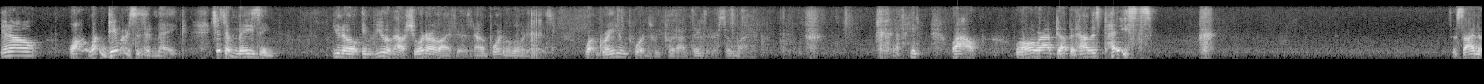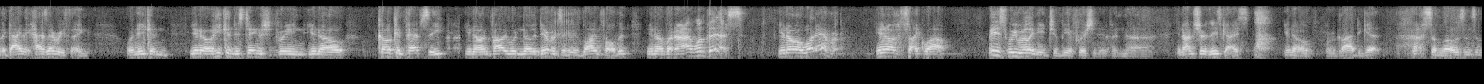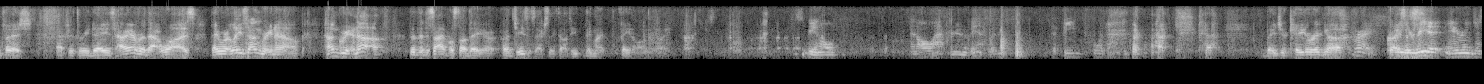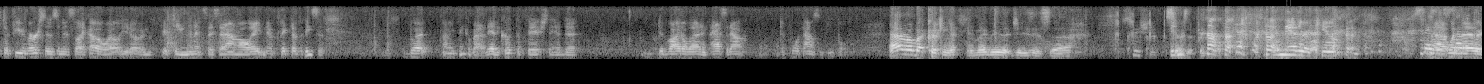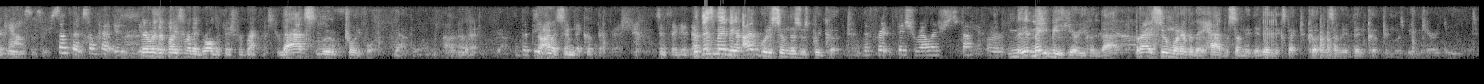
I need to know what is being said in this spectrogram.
You know, what, what difference does it make? It's just amazing, you know, in view of how short our life is and how important the Lord is, what great importance we put on things that are so minor. I mean, wow, we're all wrapped up in how this tastes. It's a sign of the guy that has everything when he can, you know, he can distinguish between, you know, Coke and Pepsi, you know, and probably wouldn't know the difference if he was blindfolded, you know, but I want this, you know, or whatever. You know, it's like, wow. We just, we really need to be appreciative. And, uh, you know, I'm sure these guys, you know, were glad to get some loaves and some fish after three days. However that was, they were at least hungry now. Hungry enough that the disciples thought they, or, or Jesus actually thought he, they might fade along the way. This would be an all, an all afternoon event, wouldn't it? To feed 4,000. Major catering uh, Right. crisis. You read it here in just a few verses, and it's like, oh, well, you know, in 15 minutes they sat down all ate and they picked up the pieces. But, I mean, think about it. They had to cook the fish. They had to divide all that and pass it out to 4,000 people. I don't know about cooking it. It may be that Jesus uh, Sushi. serves it pretty good. In the other account, Say uh, that what the some- other account, Something, some kind, it- it- there was a place where they broiled the fish for breakfast. remember? That's Luke 24. Yeah. Okay. but So I the, would assume they cooked their fish, since they did that. But this may be, I would assume this was pre-cooked. the fr- fish relish stuff, or, It may be here even that, but I assume whatever they had was something they didn't expect to cook, and something had been cooked and was being carried to eat.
